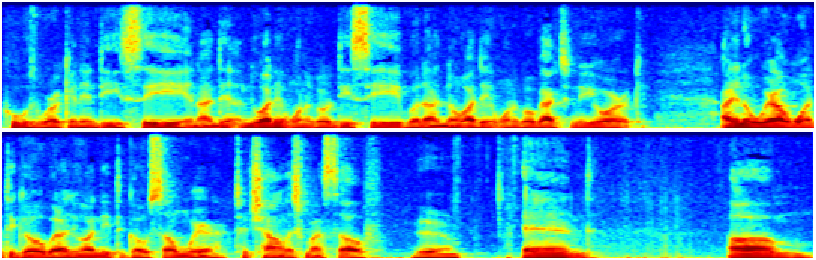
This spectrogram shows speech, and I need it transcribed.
who was working in D.C. and I didn't I knew I didn't want to go to D.C., but I know I didn't want to go back to New York. I didn't know where I wanted to go, but I knew I need to go somewhere to challenge myself. Yeah. And um,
